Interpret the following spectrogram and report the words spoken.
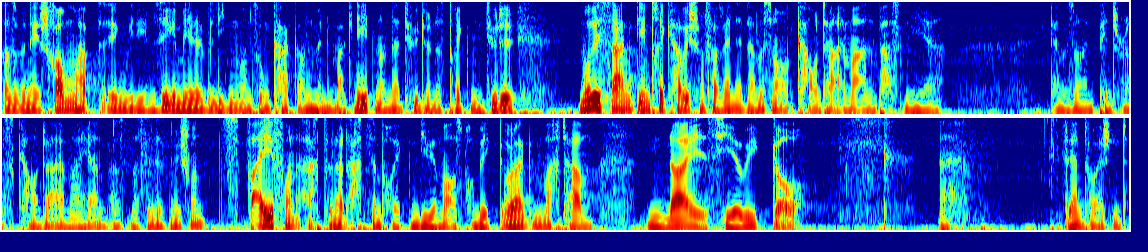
also wenn ihr Schrauben habt, irgendwie die im Sägemehl liegen und so ein Kack und mit einem Magneten und einer Tüte und das direkt in die Tüte, muss ich sagen, den Trick habe ich schon verwendet. Da müssen wir einen Counter einmal anpassen hier. Da müssen wir einen Pinterest-Counter einmal hier anpassen. Das sind jetzt nämlich schon zwei von 818 Projekten, die wir mal ausprobiert oder gemacht haben. Nice, here we go. Äh, sehr enttäuschend.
